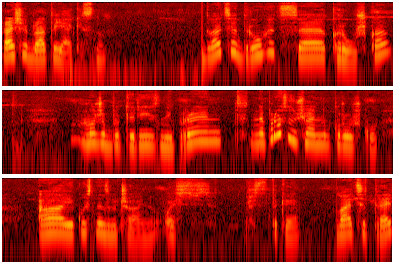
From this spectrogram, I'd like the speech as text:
Краще брати якісно. 22 це кружка. Може бути різний принт. Не просто звичайну кружку, а якусь незвичайну. Ось щось таке. 23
